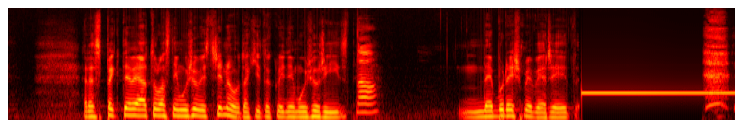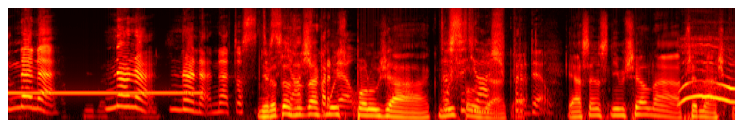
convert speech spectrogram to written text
Respektive já to vlastně můžu vystřihnout, tak ti to klidně můžu říct. No. Nebudeš mi věřit. Ne, ne. Ne, ne, ne, ne, ne, to, si- Mě to do toho děláš zatáhl můj spolužák. To můj si děláš spolužák. prdel. Já jsem s ním šel na přednášku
